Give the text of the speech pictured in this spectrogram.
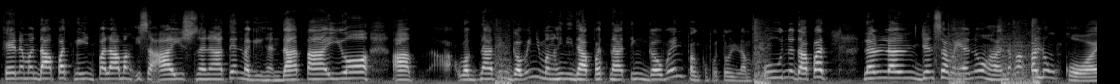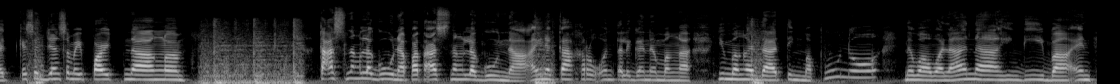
Kaya naman dapat ngayon pa lamang isaayos na natin, maging handa tayo, ah, wag natin gawin yung mga hindi dapat nating gawin. Pagpuputol ng puno dapat lalo lalo dyan sa may ano ha nakakalungkot. Kasi dyan sa may part ng uh, taas ng Laguna, pataas ng Laguna, ay nagkakaroon talaga ng mga, yung mga dating mapuno, nawawala na, hindi ba? And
